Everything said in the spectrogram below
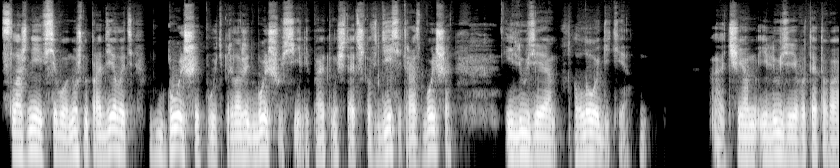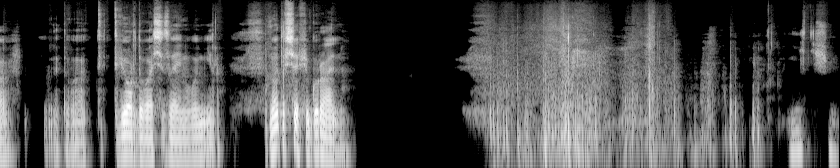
сложнее всего. Нужно проделать больший путь, приложить больше усилий. Поэтому считается, что в 10 раз больше иллюзия логики, чем иллюзия вот этого, этого твердого осязаемого мира. Но это все фигурально. Есть еще.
